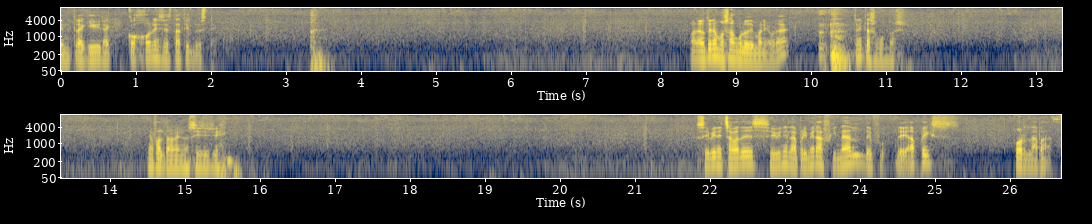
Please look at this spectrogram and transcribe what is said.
entra aquí dirá qué cojones está haciendo este. Vale, no tenemos ángulo de maniobra, ¿eh? 30 segundos. Me falta menos, sí, sí, sí. Se viene, chavales, se viene la primera final de, de Apex por la paz.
